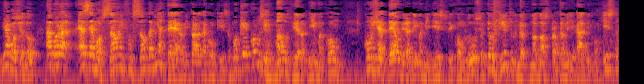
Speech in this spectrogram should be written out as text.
me emocionou. Agora, essa emoção é em função da minha terra, Vitória da Conquista. Porque com os irmãos Vieira Lima, com, com Gedel Vieira Lima, ministro, e com Lúcio, eu tenho dito no, meu- no nosso programa de rádio em Conquista,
